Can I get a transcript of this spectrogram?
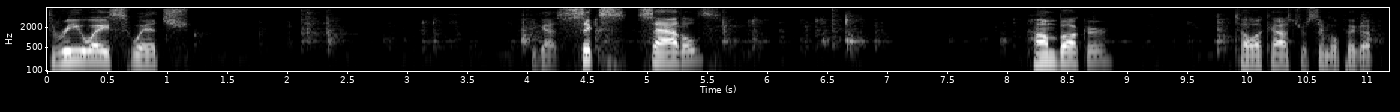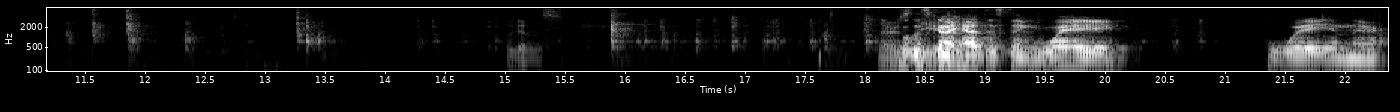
three-way switch. You got six saddles. Humbucker, Telecaster single pickup. Look at this. There's Well, this the, guy uh, had this thing way, way in there.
